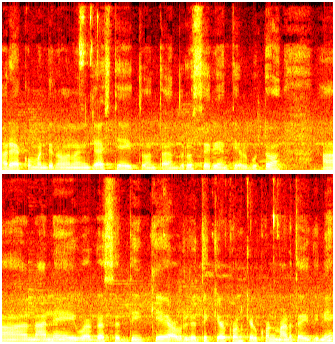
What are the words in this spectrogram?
ಅವ್ರು ಯಾಕೋ ಮಂಡಿರೋ ನಂಗೆ ಜಾಸ್ತಿ ಆಯಿತು ಅಂತ ಅಂದರು. ಸರಿ ಅಂತ ಹೇಳ್ಬಿಟ್ಟು ನಾನೇ ಇವಾಗ ಸದ್ಯಕ್ಕೆ ಅವ್ರ ಜೊತೆ ಕೇಳ್ಕೊಂಡು ಕೇಳ್ಕೊಂಡು ಮಾಡ್ತಾಯಿದ್ದೀನಿ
